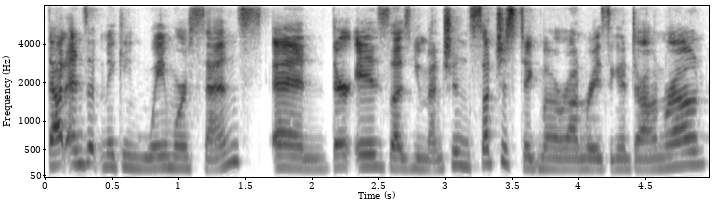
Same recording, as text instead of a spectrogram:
that ends up making way more sense and there is as you mentioned such a stigma around raising a down round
